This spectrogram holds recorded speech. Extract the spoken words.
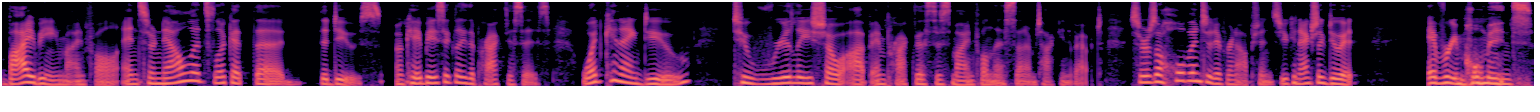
by being mindful? And so now let's look at the the do's, okay? Basically, the practices. What can I do to really show up and practice this mindfulness that I'm talking about? So, there's a whole bunch of different options. You can actually do it every moment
